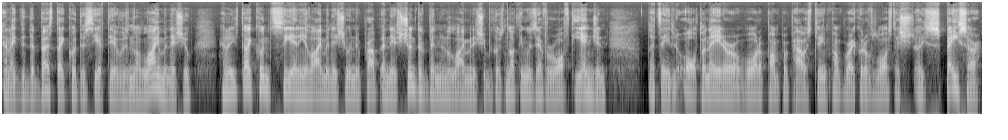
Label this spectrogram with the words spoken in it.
And I did the best I could to see if there was an alignment issue. And I, I couldn't see any alignment issue in the prop, and there shouldn't have been an alignment issue because nothing was ever off the engine let's say an alternator or water pump or power steam pump where I could have lost a, a spacer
